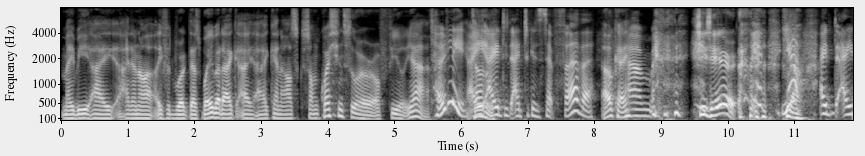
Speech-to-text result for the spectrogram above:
maybe I I don't know if it worked that way, but I I, I can ask some questions to her or feel yeah. Totally. Totally. I, I did. I took it a step further. Okay, Um, she's here. yeah, I, I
